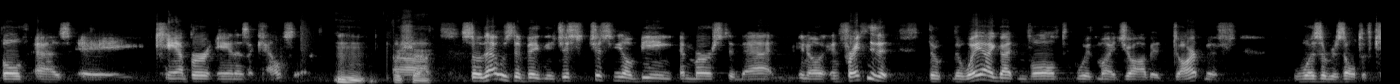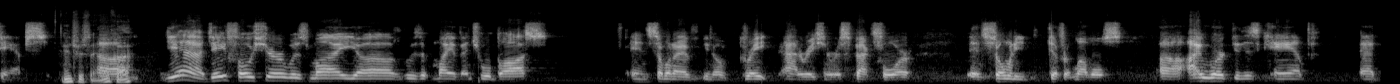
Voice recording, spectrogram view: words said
both as a camper and as a counselor. Mm-hmm. For sure. Uh, so that was the big thing. Just just you know, being immersed in that. You know, and frankly, that the the way I got involved with my job at Dartmouth was a result of camps. Interesting. Okay. Um, yeah, Dave Faucher was my uh, my eventual boss, and someone I have you know great adoration and respect for, in so many different levels. Uh, I worked at his camp at,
